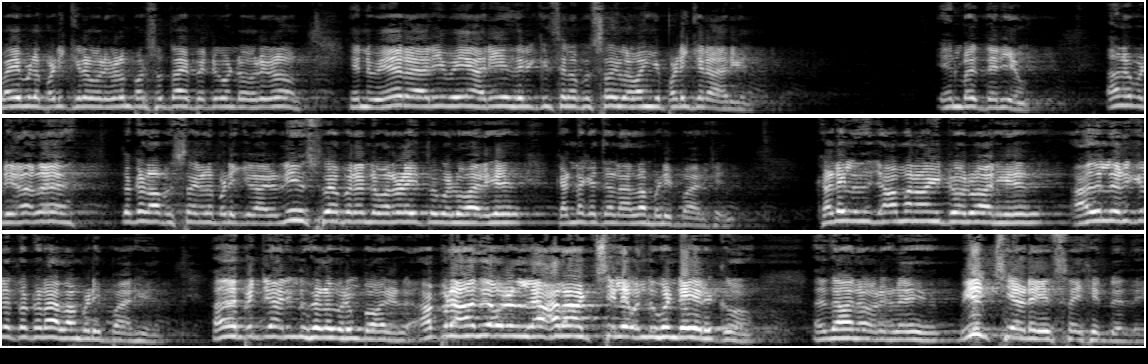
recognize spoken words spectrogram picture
பைபிளை படிக்கிறவர்களும் பரிசுத்தாய் பெற்றுக்கொண்டவர்களும் என் வேறு அறிவையும் அறியதற்கு சில புத்தகங்களை வாங்கி படிக்கிறார்கள். என்பது தெரியும். அதுபடியால துக்கடா புத்தகங்களை படிக்கிறார்கள். நியூஸ் பேப்பர் என்று வரவழைத்துக் கொள்வார்கள். கண்ட எல்லாம் படிப்பார்கள். கடையிலிருந்து ஜாமான் வாங்கிட்டு வருவார்கள். அதில் இருக்கிற தொக்கடா எல்லாம் படிப்பார்கள். அதை பற்றி அறிந்து கொள்ள விரும்புவார்கள். அப்புறம் அது அவர்கள் ஆராய்ச்சியில வந்து கொண்டே இருக்கும். அதுதான் அவர்களை வீழ்ச்சி அடைய செய்கின்றது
